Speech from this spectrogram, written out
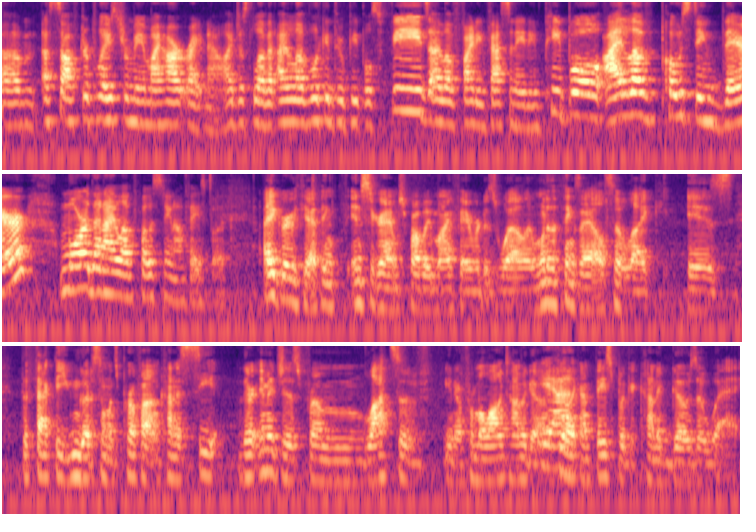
um, a softer place for me in my heart right now. I just love it. I love looking through people's feeds. I love finding fascinating people. I love posting there more than I love posting on Facebook. I agree with you. I think Instagram's probably my favorite as well. And one of the things I also like is the fact that you can go to someone's profile and kind of see their images from lots of, you know, from a long time ago. I feel like on Facebook it kind of goes away.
